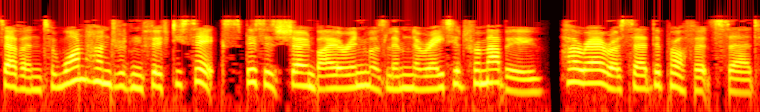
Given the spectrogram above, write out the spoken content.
7 to 156. This is shown by a in Muslim narrated from Abu Huraira said the Prophet said,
